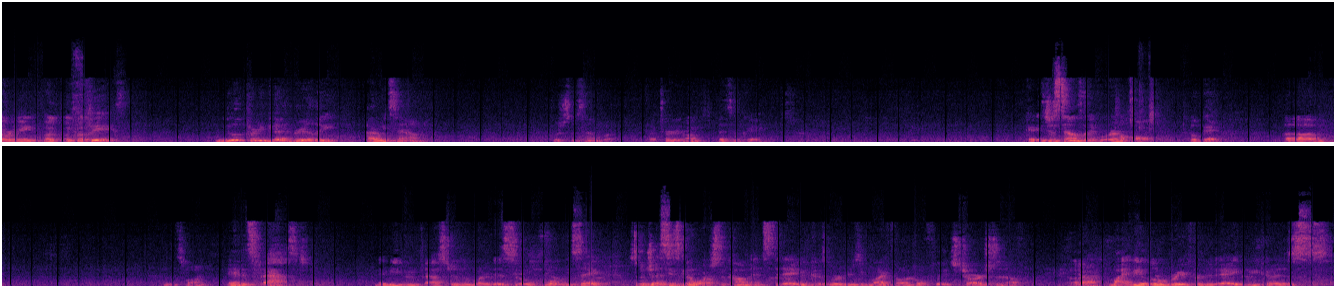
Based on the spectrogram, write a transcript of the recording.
or a look, look, look. fix. We look pretty good, really. How do we sound? Push the sound button. I turn it on. That's okay. Okay, it just sounds like we're in a hall. Okay. Um, that's fine. And it's fast. Maybe even faster than what it is. So what we say. So Jesse's gonna watch the comments today because we're using my phone. Hopefully it's charged enough. Uh, Yeah. might be a little briefer today because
